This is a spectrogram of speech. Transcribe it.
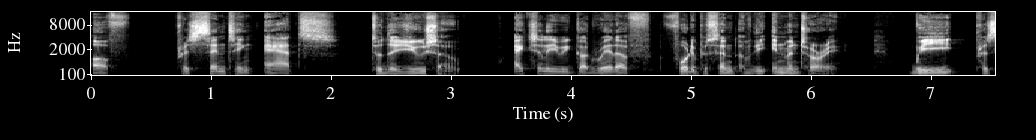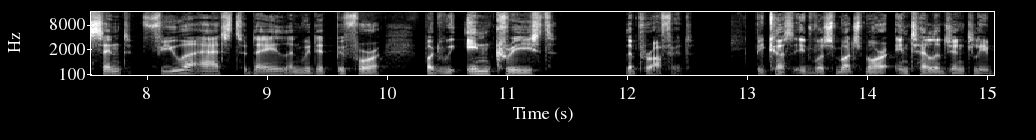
of presenting ads to the user. Actually, we got rid of 40% of the inventory. We present fewer ads today than we did before, but we increased the profit because it was much more intelligently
